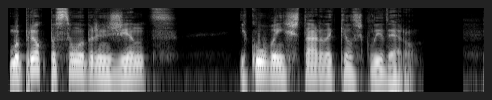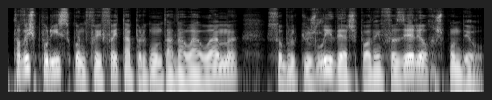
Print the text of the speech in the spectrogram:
Uma preocupação abrangente e com o bem-estar daqueles que lideram. Talvez por isso, quando foi feita a pergunta a Dalai Lama sobre o que os líderes podem fazer, ele respondeu:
